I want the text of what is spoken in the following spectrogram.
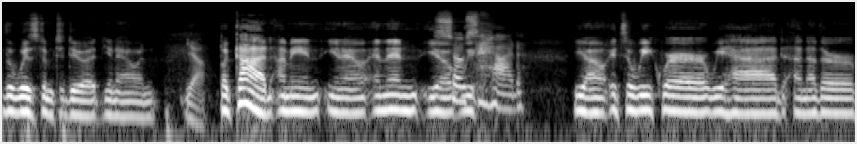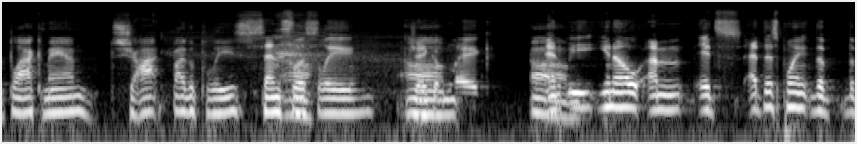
the wisdom to do it, you know, and Yeah. but God, I mean, you know, and then you know so we, sad. you know it's a week where we had another black man shot by the police. Senselessly, Jacob um, Blake. and we, you know, um, it's at this point the the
